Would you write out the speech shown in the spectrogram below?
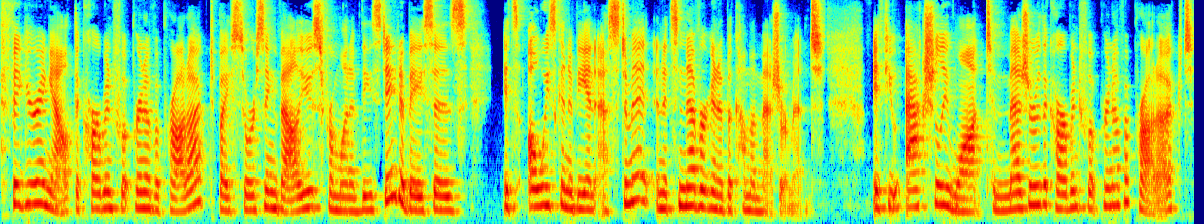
figuring out the carbon footprint of a product by sourcing values from one of these databases, it's always going to be an estimate and it's never going to become a measurement. If you actually want to measure the carbon footprint of a product,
